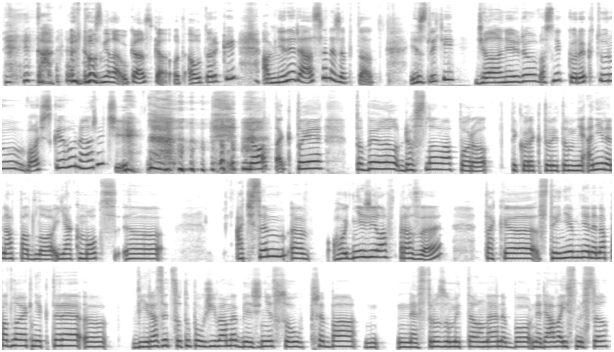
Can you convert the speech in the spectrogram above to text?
Tak, dozněla ukázka od autorky a mě nedá se nezeptat, jestli ti dělal někdo vlastně korekturu valašského nářečí. No, tak to je, to byl doslova porod, ty korektory, to mě ani nenapadlo, jak moc, uh, ať jsem uh, hodně žila v Praze, tak uh, stejně mě nenapadlo, jak některé uh, výrazy, co tu používáme běžně, jsou třeba nesrozumitelné nebo nedávají smysl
